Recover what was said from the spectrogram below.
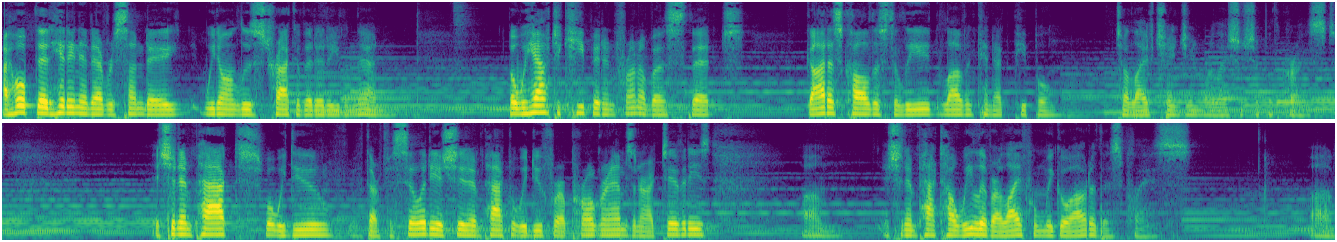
I hope that hitting it every Sunday, we don't lose track of it even then. But we have to keep it in front of us that God has called us to lead, love, and connect people to a life changing relationship with Christ. It should impact what we do with our facility, it should impact what we do for our programs and our activities. Um, it should impact how we live our life when we go out of this place. Um,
